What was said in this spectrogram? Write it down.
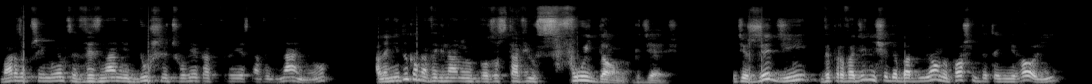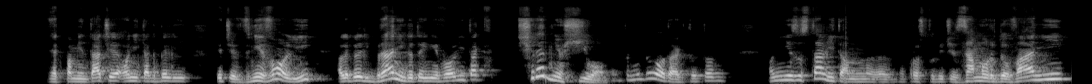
bardzo przejmujące wyznanie duszy człowieka, który jest na wygnaniu, ale nie tylko na wygnaniu, bo zostawił swój dom gdzieś. Wiecie, Żydzi wyprowadzili się do Babilonu, poszli do tej niewoli. Jak pamiętacie, oni tak byli, wiecie, w niewoli, ale byli brani do tej niewoli tak średnio siłą. To nie było tak. To, to, oni nie zostali tam e, po prostu, wiecie, zamordowani,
